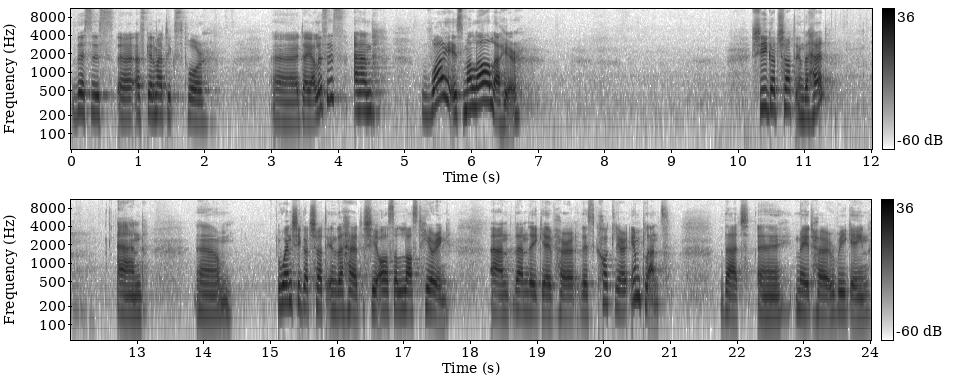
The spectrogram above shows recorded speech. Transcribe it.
This is uh, a schematics for uh, dialysis. And why is Malala here? She got shot in the head and um, when she got shot in the head, she also lost hearing. And then they gave her this cochlear implant that uh, made her regain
